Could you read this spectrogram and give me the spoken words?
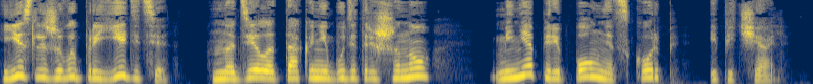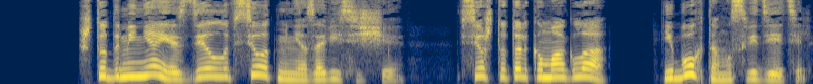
Если же вы приедете, но дело так и не будет решено, меня переполнит скорбь и печаль. Что до меня, я сделала все от меня зависящее, все, что только могла, и Бог тому свидетель.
